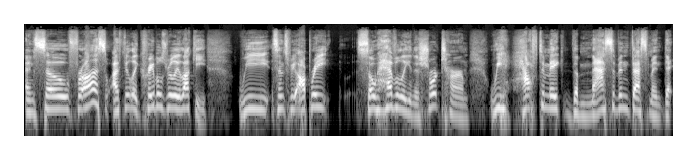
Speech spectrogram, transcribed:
And so for us, I feel like Crabel's really lucky. We since we operate so heavily in the short term, we have to make the massive investment that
